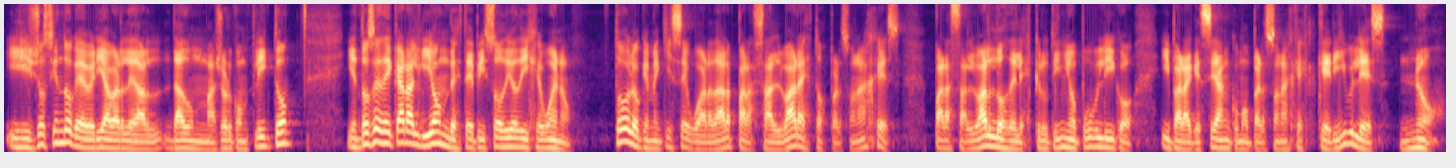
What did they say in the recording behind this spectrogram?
Y yo siento que debería haberle dado un mayor conflicto. Y entonces de cara al guion de este episodio dije, bueno, todo lo que me quise guardar para salvar a estos personajes, para salvarlos del escrutinio público y para que sean como personajes queribles, no.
